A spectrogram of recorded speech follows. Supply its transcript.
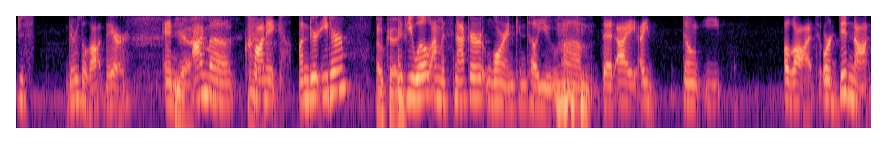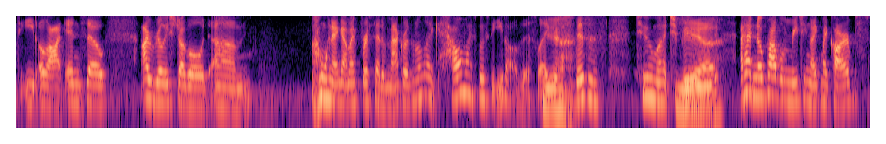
just there's a lot there. And Yeah. I'm a chronic under eater. okay. if you will. I'm a snacker. Lauren can tell you um, that I, I don't eat a lot or did not eat a lot. And so I really struggled um, when I got my first set of macros. And I was like, how am I supposed to eat all of this? Like, Yeah. this is too much food. Yeah. I had no problem reaching like my carbs.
